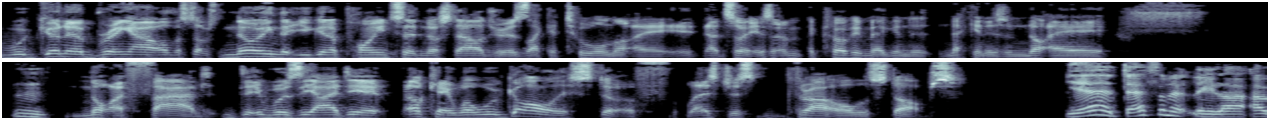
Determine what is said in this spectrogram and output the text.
we're gonna bring out all the stops knowing that you're gonna point to nostalgia as like a tool not a that's sorry it's a, a coping mechan- mechanism not a Mm. not a fad it was the idea okay well we've got all this stuff let's just throw out all the stops Yeah, definitely. Like I,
